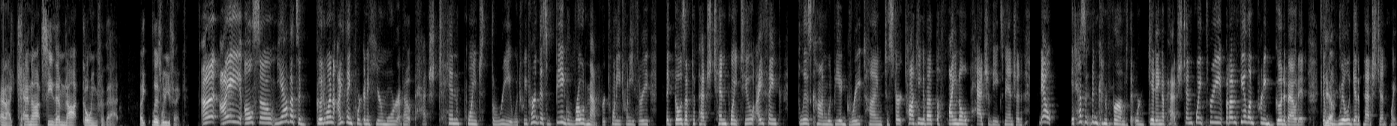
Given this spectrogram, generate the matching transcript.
and I cannot see them not going for that. Like Liz, what do you think? Uh, I also, yeah, that's a good one. I think we're going to hear more about patch 10.3, which we've heard this big roadmap for 2023 that goes up to patch 10.2. I think BlizzCon would be a great time to start talking about the final patch of the expansion. Now, it hasn't been confirmed that we're getting a patch 10.3, but I'm feeling pretty good about it that Yeah. we will get a patch 10.3.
